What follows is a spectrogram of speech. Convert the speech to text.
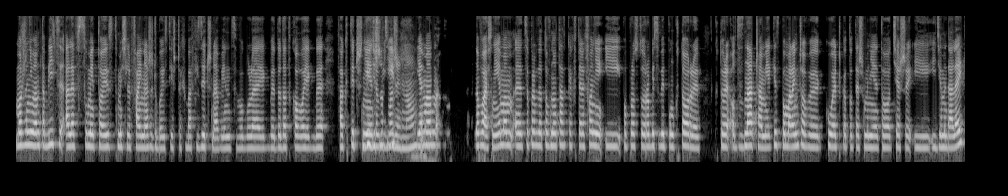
Może nie mam tablicy, ale w sumie to jest myślę fajna rzecz, bo jest jeszcze chyba fizyczna, więc w ogóle jakby dodatkowo jakby faktycznie widzisz to widzisz. Dzień, no. Ja mam no właśnie, ja mam e, co prawda to w notatkach w telefonie i po prostu robię sobie punktory które odznaczam, jak jest pomarańczowy kółeczko, to też mnie to cieszy i idziemy dalej.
